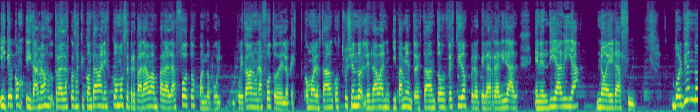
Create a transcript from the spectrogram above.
Y, que y también otra de las cosas que contaban es cómo se preparaban para las fotos, cuando pu- publicaban una foto de lo que cómo lo estaban construyendo, les daban equipamiento, estaban todos vestidos, pero que la realidad en el día a día no era así. Volviendo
